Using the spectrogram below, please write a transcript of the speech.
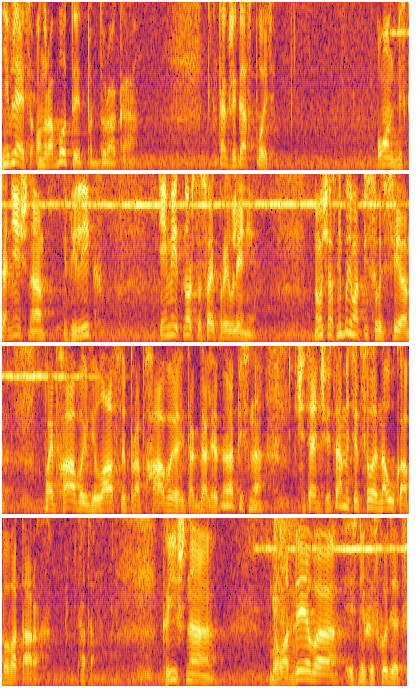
не является. Он работает под дурака. Также Господь. Он бесконечно велик и имеет множество своих проявлений. Но мы сейчас не будем описывать все вайбхавы, виласы, прабхавы и так далее. Это написано в читании Чайтамити, целая наука об аватарах. Да, там. Кришна, Баладева, из них исходят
